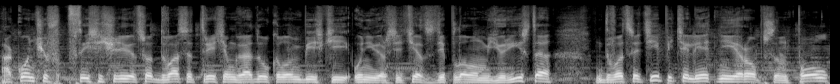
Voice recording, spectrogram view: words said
Окончив в 1923 году Колумбийский университет с дипломом юриста, 25-летний Робсон Пол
